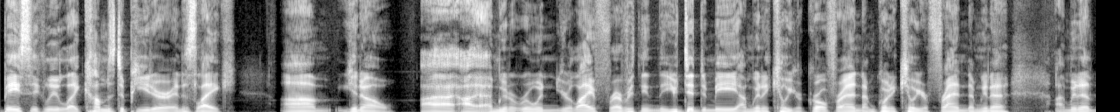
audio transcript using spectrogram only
basically like comes to Peter and is like um you know I, I I'm gonna ruin your life for everything that you did to me. I'm gonna kill your girlfriend. I'm going to kill your friend. I'm gonna I'm gonna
